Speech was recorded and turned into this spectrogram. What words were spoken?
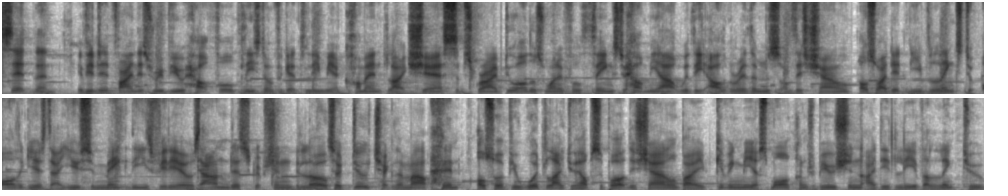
that's it then. If you did find this review helpful, please don't forget to leave me a comment, like, share, subscribe, do all those wonderful things to help me out with the algorithms of this channel. Also, I did leave links to all the gears that I use to make these videos down in the description below, so do check them out. And also, if you would like to help support this channel by giving me a small contribution, I did leave a link to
